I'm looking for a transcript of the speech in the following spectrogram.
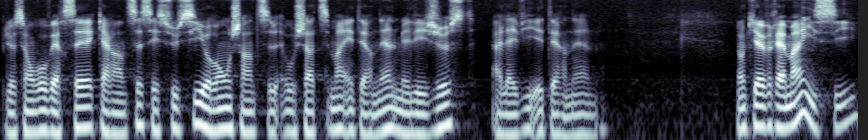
Puis là, si on va au verset 46, et ceux-ci auront au châtiment éternel, mais les justes à la vie éternelle. Donc, il y a vraiment ici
